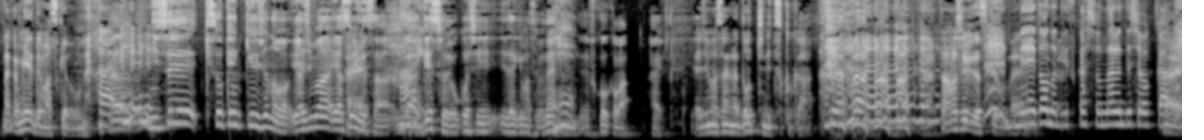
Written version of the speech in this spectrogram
なんか見えてますけどもね。はい、偽基礎研究所の矢島康秀さんがゲストでお越しいただきますよね。はい、福岡は。はい。矢島さんがどっちにつくか。楽しみですけどね。ねどんなディスカッションになるんでしょうか。はい、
